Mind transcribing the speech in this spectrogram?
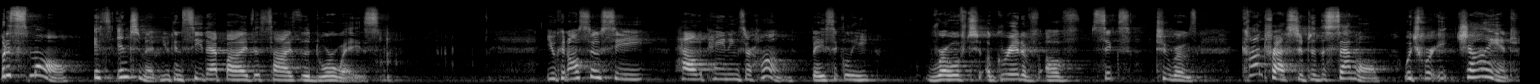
but it's small. It's intimate. You can see that by the size of the doorways. You can also see how the paintings are hung, basically row of a grid of, of six, two rows, contrasted to the salon, which were giant,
